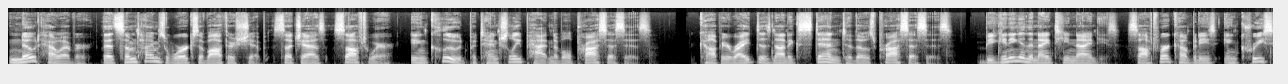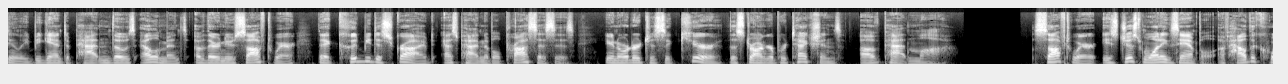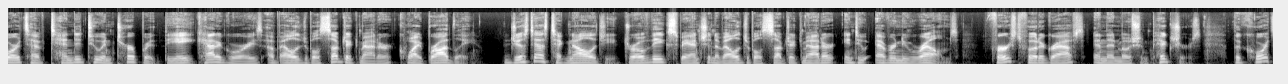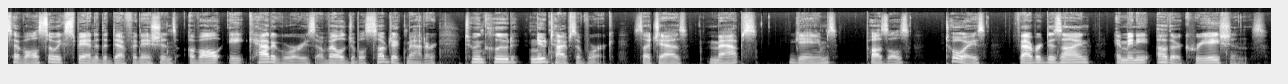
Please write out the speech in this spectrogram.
Note, however, that sometimes works of authorship, such as software, include potentially patentable processes. Copyright does not extend to those processes. Beginning in the 1990s, software companies increasingly began to patent those elements of their new software that could be described as patentable processes in order to secure the stronger protections of patent law. Software is just one example of how the courts have tended to interpret the eight categories of eligible subject matter quite broadly. Just as technology drove the expansion of eligible subject matter into ever new realms, first photographs and then motion pictures, the courts have also expanded the definitions of all eight categories of eligible subject matter to include new types of work, such as maps, games, puzzles, toys, fabric design, and many other creations.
